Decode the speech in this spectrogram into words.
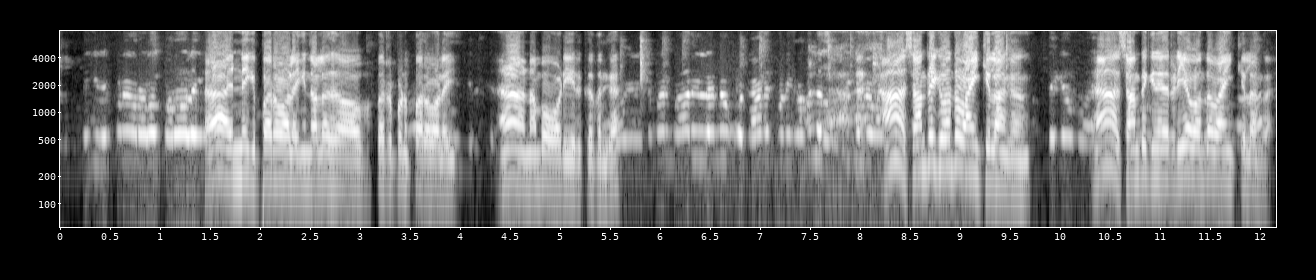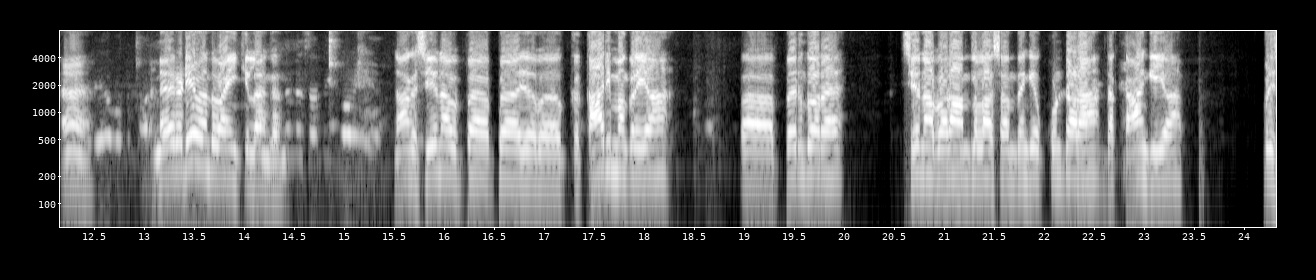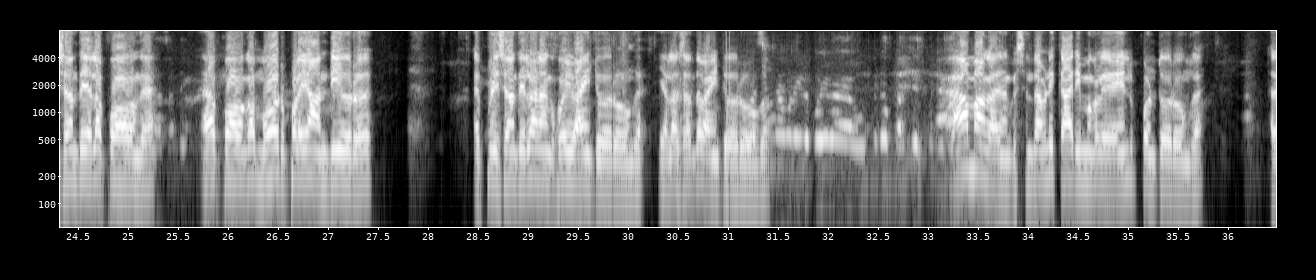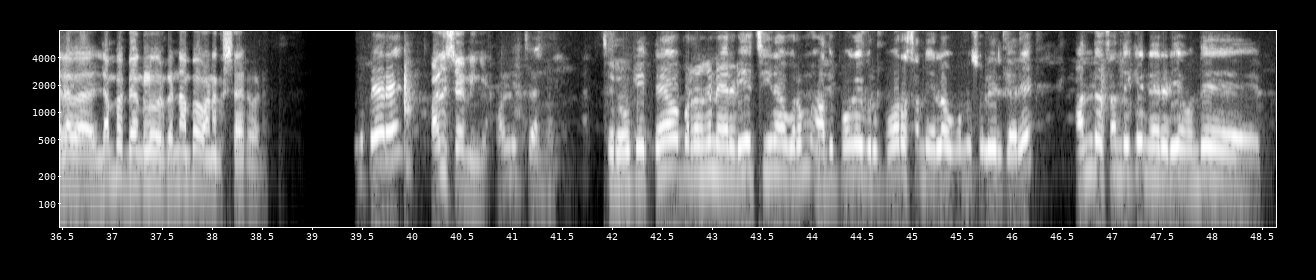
ஆ இன்னைக்கு பரவாயில்லைங்க. நல்ல பெருப்பணம் பரவாயில்லைங்க ஆ நம்ம ஓடி இருக்குதுங்க. ஆ சந்தைக்கு வந்து வாங்கிக்கலாங்க. ஆ சந்தைக்கு நேரடியாக வந்து வாங்கிக்கலாங்க. ஆ நேரடியாக வந்து வாங்கிக்கலாங்க. நாங்கள் சீனா இப்போ இப்போ காரிமங்கலம் ப- பெருந்தோரை சீனாபுரம் அந்தலாம் சந்தைங்க குண்டாலம் இந்த காங்கியம் இப்படி சந்தையெல்லாம் போவோங்க. போவோங்க. மோர்பாளையம் அந்தியூர் இப்படி சந்தையெல்லாம் நாங்கள் போய் வாங்கிட்டு வருவோங்க? எல்லா சந்தை வாங்கிட்டு வருவோங்க. ஆமாங்க நாங்கள் சிந்தாமணி காரிமங்கலம் கொண்டு வருவோங்க. அதில் நம்ம பெங்களூருக்கு நம்ம வணக்கம் சார் வணக்கம். உங்க பேரு? பழனிசாமிங்க. பழனிசாமி. சரி ஓகே தேவைப்படுறவங்க நேரடியாக சீனாபுரம் அது போக இவர் போற சந்தையெல்லாம் ஒன்று சொல்லியிருக்காரு. அந்த சந்தைக்கே நேரடியாக வந்து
